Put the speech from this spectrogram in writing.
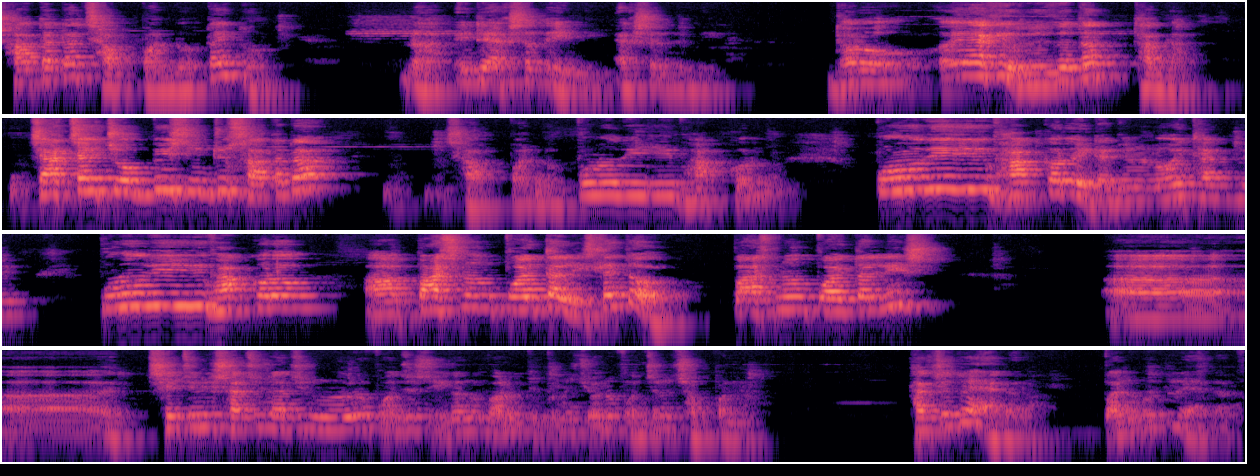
সাত আটা ছাপ্পান্ন, তাই তো? না, এটা একসাথে একসাথে ধরো, একই হচ্ছে ধর, থাকা চার চার চব্বিশ ইন্টু সাত আটা ছাপ্পান্ন। পনেরো দিয়ে যদি ভাগ করো, পনেরো দিয়ে যদি ভাগ করো, এটার জন্য নয় থাকবে। পনেরো দিয়ে যদি ভাগ করো পাঁচ নং পঁয়তাল্লিশ, তাই তো? পাঁচ নং পঁয়তাল্লিশ ছেচল্লিশ, সাতচল্লিশ, আটচল্লিশ, উননব্বই, পঞ্চাশ, একান্ন, বারো, তিপ্পান্ন, চুয়ান্ন, পঞ্চান্ন, ছাপ্পান্ন। থাকছে তো এগারো। পাঁচ নম্বর তাহলে এগারো।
